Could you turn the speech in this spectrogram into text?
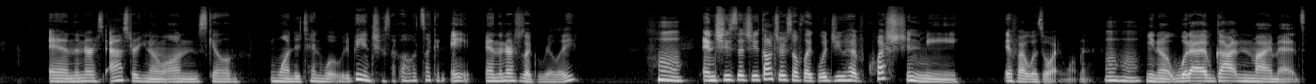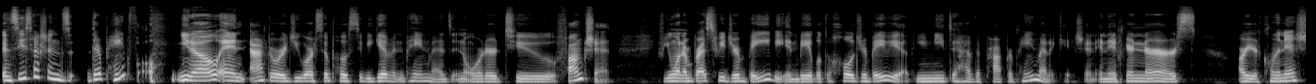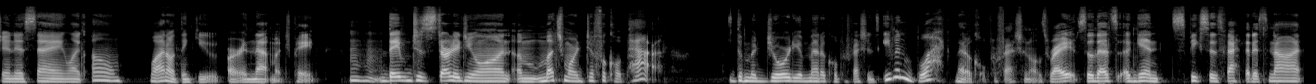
and the nurse asked her, you know, on a scale of one to 10, what would it be? And she was like, oh, it's like an eight. And the nurse was like, really? Hmm. And she said she thought to herself, like, would you have questioned me if I was a white woman? Mm-hmm. You know, would I have gotten my meds? And C sections, they're painful, you know, and afterwards you are supposed to be given pain meds in order to function. If you want to breastfeed your baby and be able to hold your baby up, you need to have the proper pain medication. And if your nurse or your clinician is saying, like, oh, well, I don't think you are in that much pain, mm-hmm. they've just started you on a much more difficult path the majority of medical professions, even black medical professionals, right? So that's again speaks to the fact that it's not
